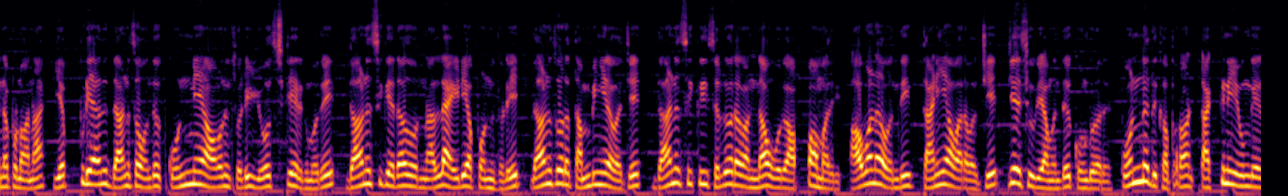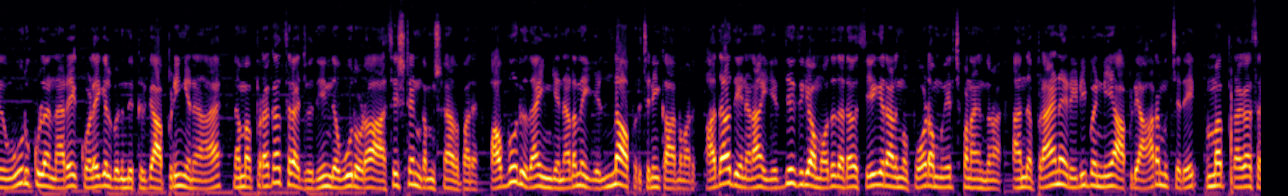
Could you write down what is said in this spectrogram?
என்ன பண்ணுவானா எப்படியாவது தனுஷை வந்து கொன்னே ஆகணும்னு சொல்லி யோசிச்சிட்டே இருக்கும்போது தனுஷுக்கு ஏதாவது ஒரு நல்ல ஐடியா பண்ணு சொல்லி தனுஷோட தம்பிங்க வச்சு தனுஷுக்கு செல்வரவன் தான் ஒரு அப்பா மாதிரி. அவனை வந்து தனியா வர வச்சு விஜய் சூர்யா வந்து கொண்டு வரு. கொன்னதுக்கு அப்புறம் டக்குனு இவங்க ஊருக்குள்ள நிறைய கொலைகள் விழுந்துட்டு இருக்கு அப்படிங்கிறனால நம்ம பிரகாஷ் ராஜ் வந்து இந்த ஊரோட அசிஸ்டன்ட் கமிஷனர் இருப்பாரு. அவரு தான் இங்க நடந்த எல்லா பிரச்சனையும் காரணமா இருக்கு. அதாவது என்னன்னா விஜய் சூர்யா முத தடவை சேகராளுங்க போட முயற்சி பண்ணாங்க அந்த பிளானை ரெடி பண்ணி அப்படி ஆரம்பிச்சதே நம்ம பிரகாஷ்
